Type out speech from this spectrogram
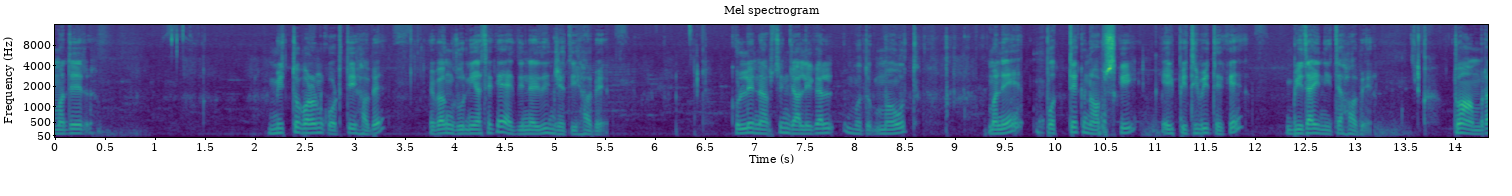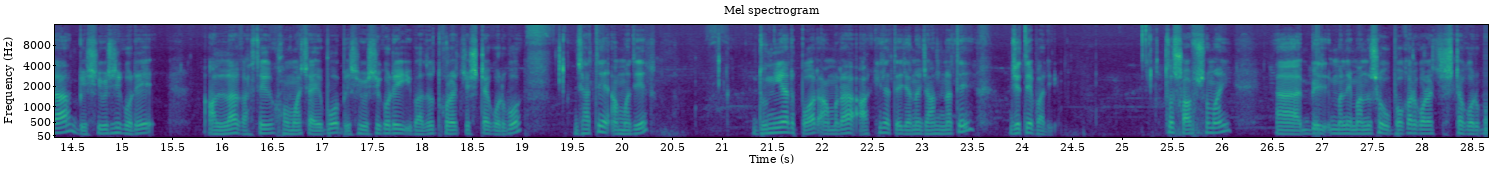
আমাদের মৃত্যুবরণ করতেই হবে এবং দুনিয়া থেকে একদিন একদিন যেতেই হবে। কুল্লি নাফসিন জালিগাল মৌত মানে প্রত্যেক নবসকেই এই পৃথিবী থেকে বিদায় নিতে হবে। তো আমরা বেশি বেশি করে আল্লাহর কাছ থেকে ক্ষমা চাইব, বেশি বেশি করে ইবাদত করার চেষ্টা করব, যাতে আমাদের দুনিয়ার পর আমরা আখিরাতে যেন জান্নাতে যেতে পারি। তো সব সময় মানে মানুষের উপকার করার চেষ্টা করব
